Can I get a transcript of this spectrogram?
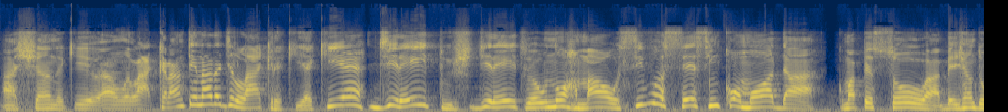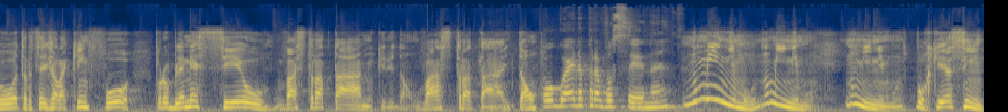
achando que ah, lacrar, não tem nada de lacre aqui. Aqui é direitos, direitos, é o normal. Se você se incomoda com uma pessoa beijando outra, seja ela quem for, o problema é seu. Vá se tratar, meu queridão. Vá se tratar. Então, Ou guarda pra você, né? no mínimo, no mínimo, no mínimo. Porque, assim,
